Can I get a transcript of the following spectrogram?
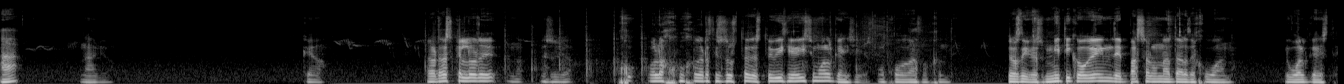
Ah, nada que va. ¿Qué va? La verdad es que el lore... No, eso ya. Hola, Juja, gracias a ustedes. Estoy viciadísimo al Kenshi. Es un juegazo, gente. Yo os digo, es mítico game de pasar una tarde jugando. Igual que este.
